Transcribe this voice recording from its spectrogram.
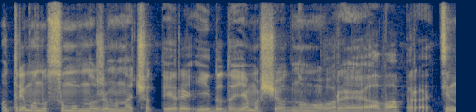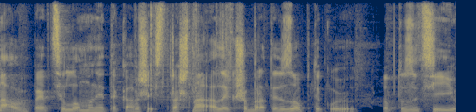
Отриману суму множимо на 4 і додаємо ще одного горе авапера. Ціна АВП в цілому не така вже й страшна, але якщо брати з оптикою, тобто за цією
